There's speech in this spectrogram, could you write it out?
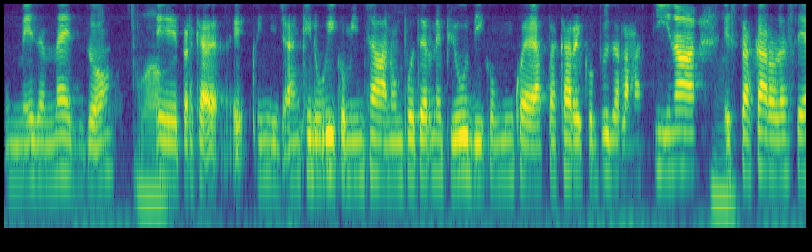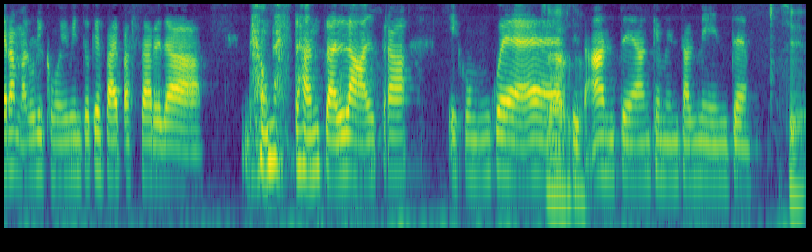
un mese e mezzo, wow. e perché e quindi anche lui comincia a non poterne più di comunque attaccare il computer la mattina mm. e staccarlo la sera, ma l'unico movimento che fa è passare da, da una stanza all'altra e comunque è certo. pesante anche mentalmente. Sì,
